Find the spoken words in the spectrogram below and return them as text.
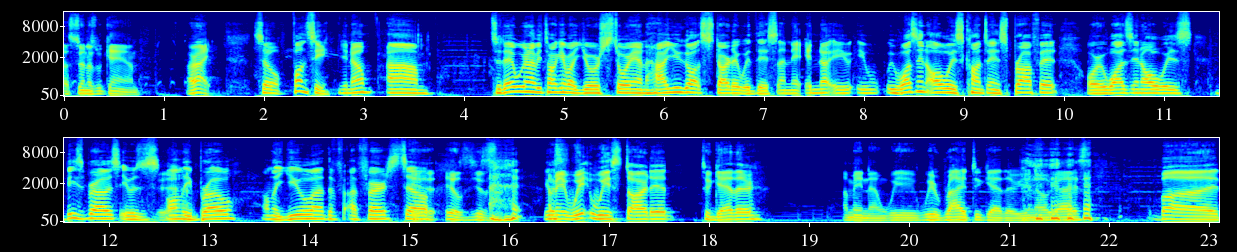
as soon as we can. All right. So, Fonzi, you know, um, today we're going to be talking about your story and how you got started with this. And it, it, it, it, it wasn't always content is profit or it wasn't always Biz Bros. It was Yeah. only bro, only you at, the, at first. So, it, it was just. I was- mean, we we started together. I mean, and we we ride together, you know, guys. but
